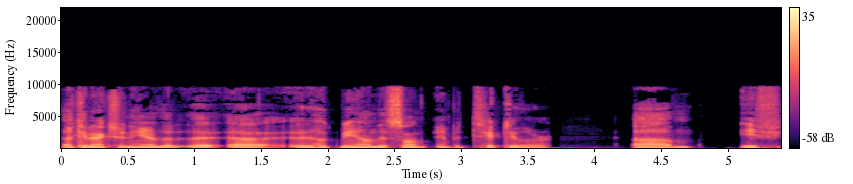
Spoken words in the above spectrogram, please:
a connection here that, that uh, it hooked me on this song in particular. Um, if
